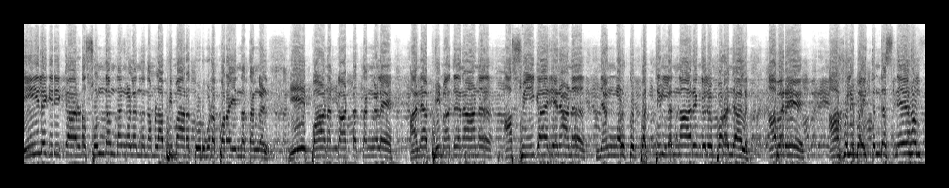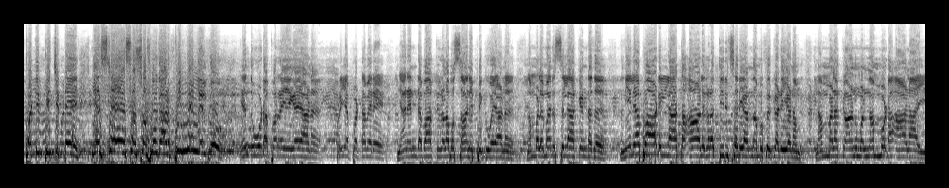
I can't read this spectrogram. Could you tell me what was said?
നീലഗിരിക്കാരുടെ സ്വന്തം തങ്ങൾ എന്ന് നമ്മൾ അഭിമാനത്തോടു കൂടെ പറയുന്ന തങ്ങൾ. ഈ പാണക്കാട്ട തങ്ങളെ അനഭിമതനാണ് അസ്വീകാര്യനാണ്. ഞങ്ങൾക്ക് പറ്റില്ലെന്നാരെങ്കിലും പറഞ്ഞാൽ അവരെ അഹ്ലുബൈത്തിന്റെ സ്നേഹം പഠിപ്പിച്ചിട്ട് എസ് എസ് എസ് എഫുകാർ പിന്നിൽ നിൽക്കൂ. എന്നുകൂടെ പറയുകയാണ്? പ്രിയപ്പെട്ടവരെ ഞാൻ എന്റെ വാക്കുകൾ അവസാനിപ്പിക്കുകയാണ്. നമ്മൾ മനസ്സിലാക്കേണ്ടത് നിലപാടില്ലാത്ത ആളുകളെ തിരിച്ചറിയാൻ നമുക്ക് കഴിയണം. നമ്മളെ കാണുമ്പോൾ നമ്മുടെ ആളായി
